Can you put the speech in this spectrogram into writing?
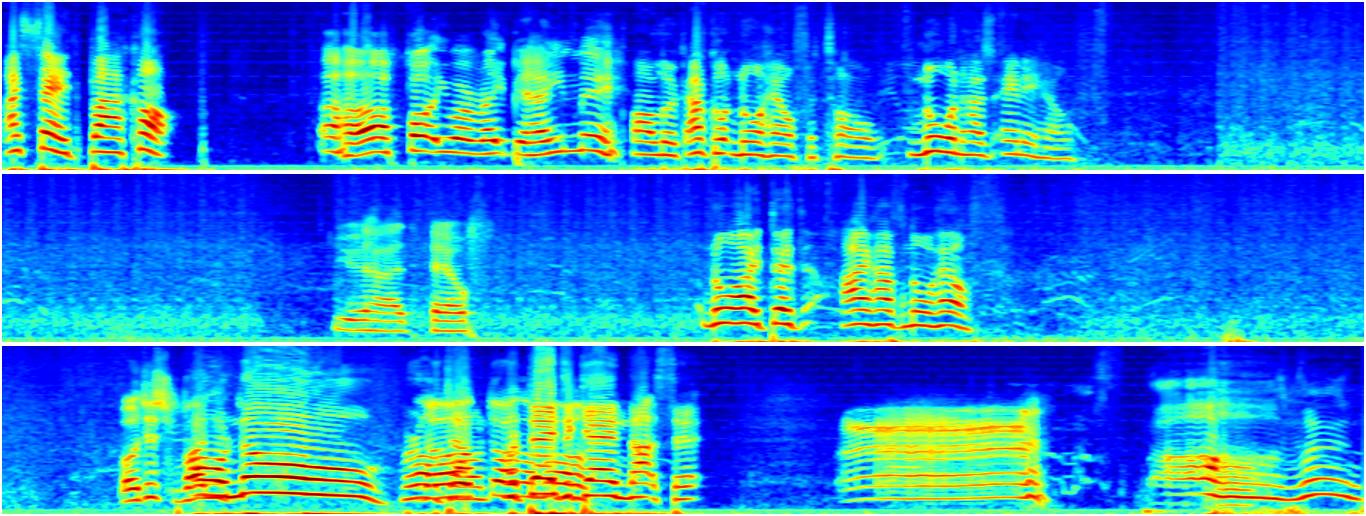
I said back up! Huh. I thought you were right behind me. Oh, look, I've got no health at all. No one has any health. You had health. No, I did. I have no health. Well, just run. Oh no! We're all No, down. We're dead again. That's it. Uh, Oh man.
